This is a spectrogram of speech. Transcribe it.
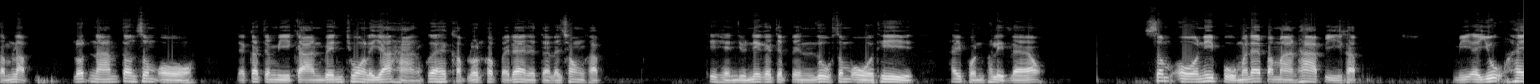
สำหรับรดน้ำต้นส้มโอ แล้วก็จะมีการเว้นช่วงระยะห่างเพื่อให้ขับรถเข้าไปได้ในแต่ละช่องครับ ที่เห็นอยู่นี่ก็จะเป็นลูกส้มโอที่ให้ผลผลิตแล้ว ส้มโอนี่ปลูกมาได้ประมาณ 5 ปีครับ มีอายุให้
